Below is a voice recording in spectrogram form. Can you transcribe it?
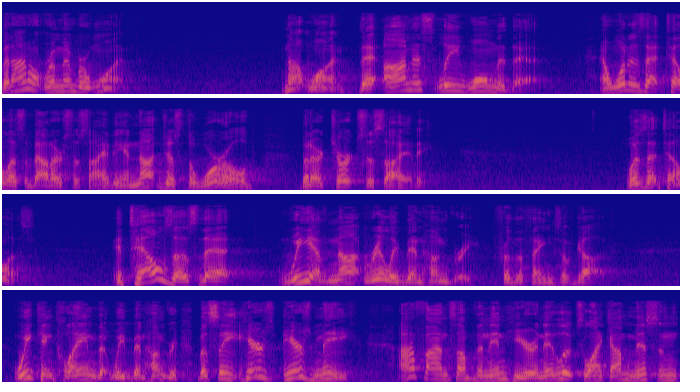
But I don't remember one. Not one that honestly wanted that. And what does that tell us about our society? And not just the world, but our church society. What does that tell us? It tells us that we have not really been hungry for the things of God. We can claim that we've been hungry. But see, here's, here's me. I find something in here and it looks like I'm missing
